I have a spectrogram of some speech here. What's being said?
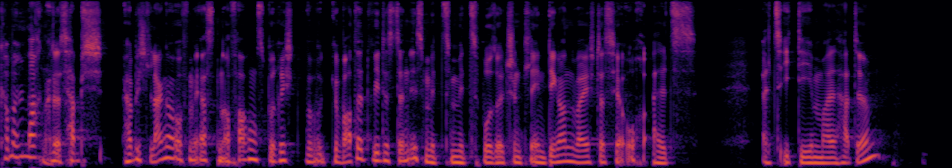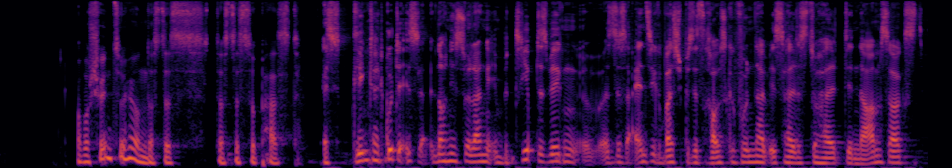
kann man machen. Das habe ich, hab ich lange auf den ersten Erfahrungsbericht gewartet, wie das denn ist mit, mit zwei solchen kleinen Dingern, weil ich das ja auch als, als Idee mal hatte. Aber schön zu hören, dass das, dass das so passt. Es klingt halt gut, er ist noch nicht so lange im Betrieb, deswegen also das Einzige, was ich bis jetzt rausgefunden habe, ist halt, dass du halt den Namen sagst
